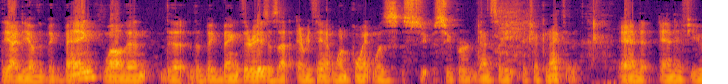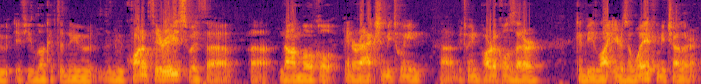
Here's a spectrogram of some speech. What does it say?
the idea of the Big Bang, well, then the the Big Bang theory is, is that everything at one point was su- super densely interconnected, and and if you if you look at the new the new quantum theories with uh, uh, non-local interaction between uh, between particles that are can be light years away from each other,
